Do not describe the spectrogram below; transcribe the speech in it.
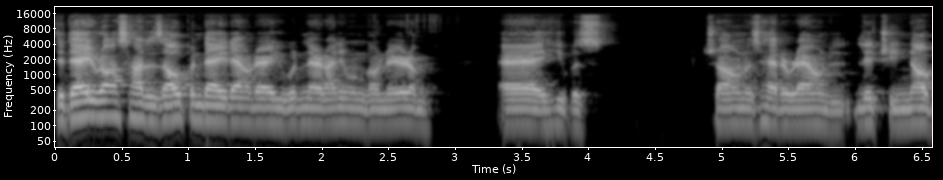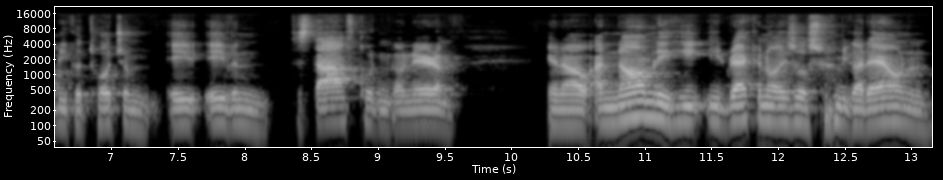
the day Ross had his open day down there, he wouldn't let anyone go near him. Uh, he was throwing his head around. Literally, nobody could touch him. even the staff couldn't go near him. You know, and normally he he'd recognise us when we got down, and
